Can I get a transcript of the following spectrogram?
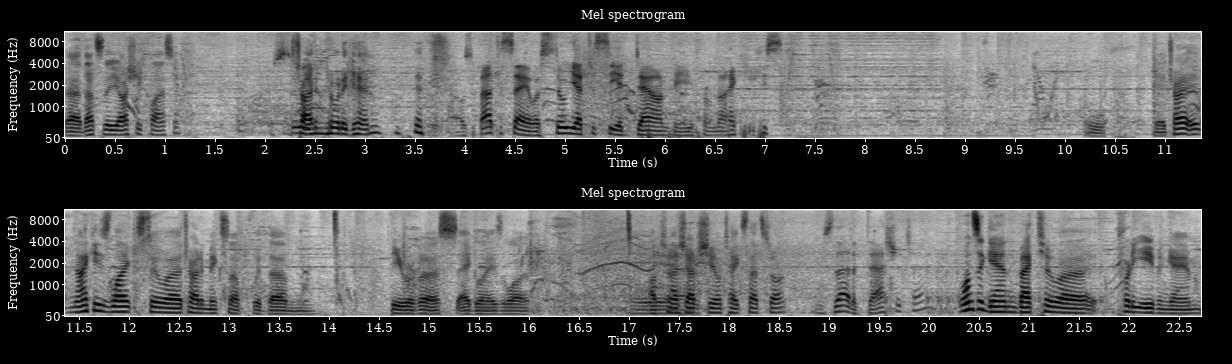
Uh, that's the Yoshi classic. Still Try to do it again. I was about to say, we're still yet to see a down B from Nikes. Ooh. Yeah, try. Nikes likes to uh, try to mix up with um, the reverse egg lays a lot. Up smash out of shield takes that stock. Is that a dash attack? Once again, back to a pretty even game.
